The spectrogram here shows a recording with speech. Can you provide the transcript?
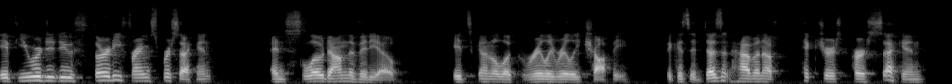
If you were to do 30 frames per second and slow down the video, it's going to look really, really choppy because it doesn't have enough pictures per second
